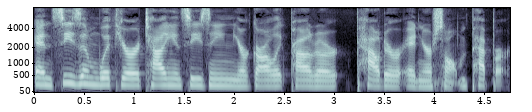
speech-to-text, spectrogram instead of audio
and season with your Italian seasoning, your garlic powder, powder, and your salt and pepper.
